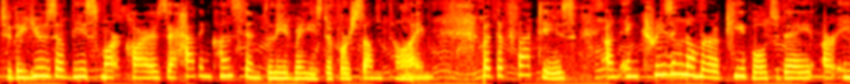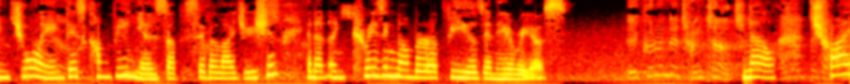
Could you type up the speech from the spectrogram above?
to the use of these smart cards have been constantly raised for some time. But the fact is, an increasing number of people today are enjoying this convenience of civilization in an increasing number of fields and areas. Now, try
